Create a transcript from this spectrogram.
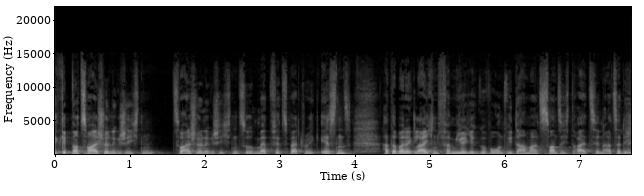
es gibt noch zwei schöne Geschichten. Zwei schöne Geschichten zu Matt Fitzpatrick. Erstens hat er bei der gleichen Familie gewohnt wie damals, 2013, als er den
